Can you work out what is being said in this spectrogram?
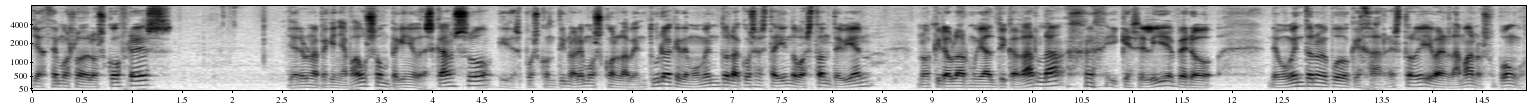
Y hacemos lo de los cofres. Y haré una pequeña pausa, un pequeño descanso y después continuaremos con la aventura, que de momento la cosa está yendo bastante bien. No quiero hablar muy alto y cagarla y que se líe, pero de momento no me puedo quejar. Esto lo voy a llevar en la mano, supongo.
